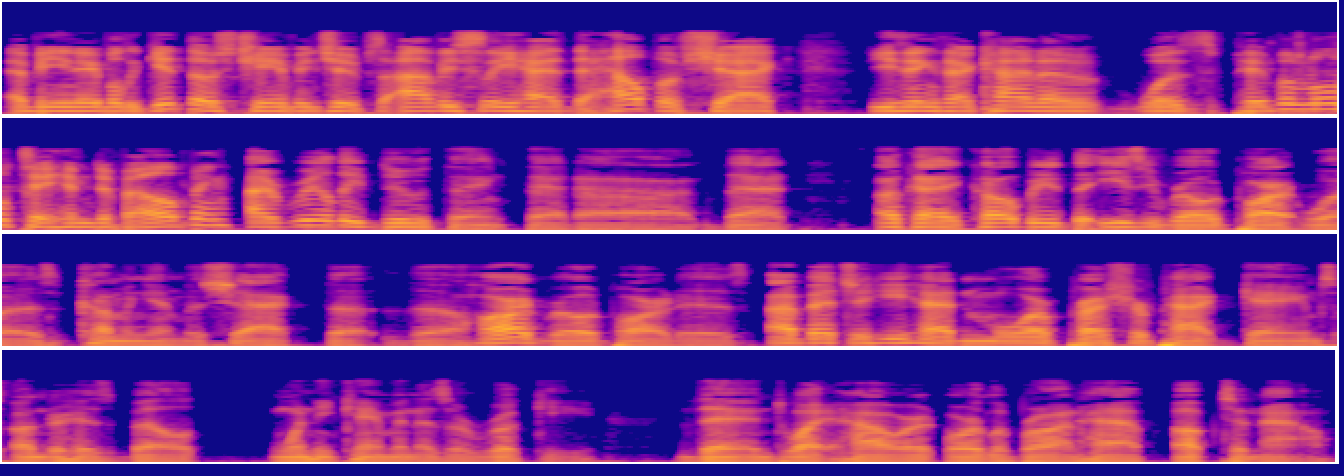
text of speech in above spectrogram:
at being able to get those championships? Obviously, had the help of Shaq. Do you think that kind of was pivotal to him developing? I really do think that uh that okay, Kobe the easy road part was coming in with Shaq. The the hard road part is I bet you he had more pressure packed games under his belt when he came in as a rookie than Dwight Howard or LeBron have up to now.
